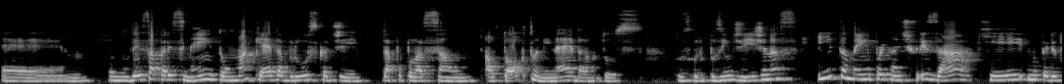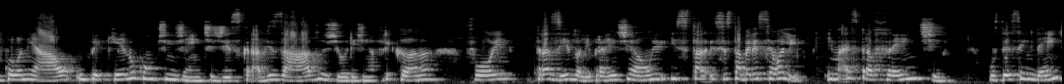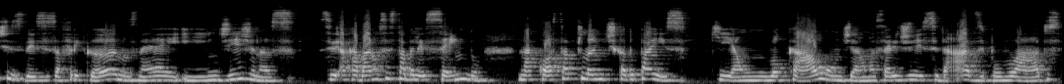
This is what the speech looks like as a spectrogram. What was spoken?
é, um desaparecimento, uma queda brusca de, da população autóctone, né? Da, dos dos grupos indígenas. E também é importante frisar que, no período colonial, um pequeno contingente de escravizados de origem africana foi trazido ali para a região e, se estabeleceu ali. E mais para frente, os descendentes desses africanos né, e indígenas se, acabaram se estabelecendo na costa atlântica do país, que é um local onde há uma série de cidades e povoados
